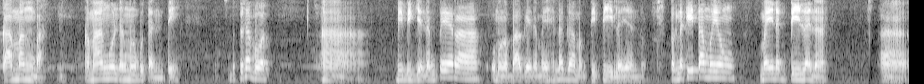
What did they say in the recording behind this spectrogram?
kamang ba kamangon ang mga butante sabot pasabot ah bibigyan ng pera o mga bagay na may halaga magpipila yan no? pag nakita mo yung may nagpila na ah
